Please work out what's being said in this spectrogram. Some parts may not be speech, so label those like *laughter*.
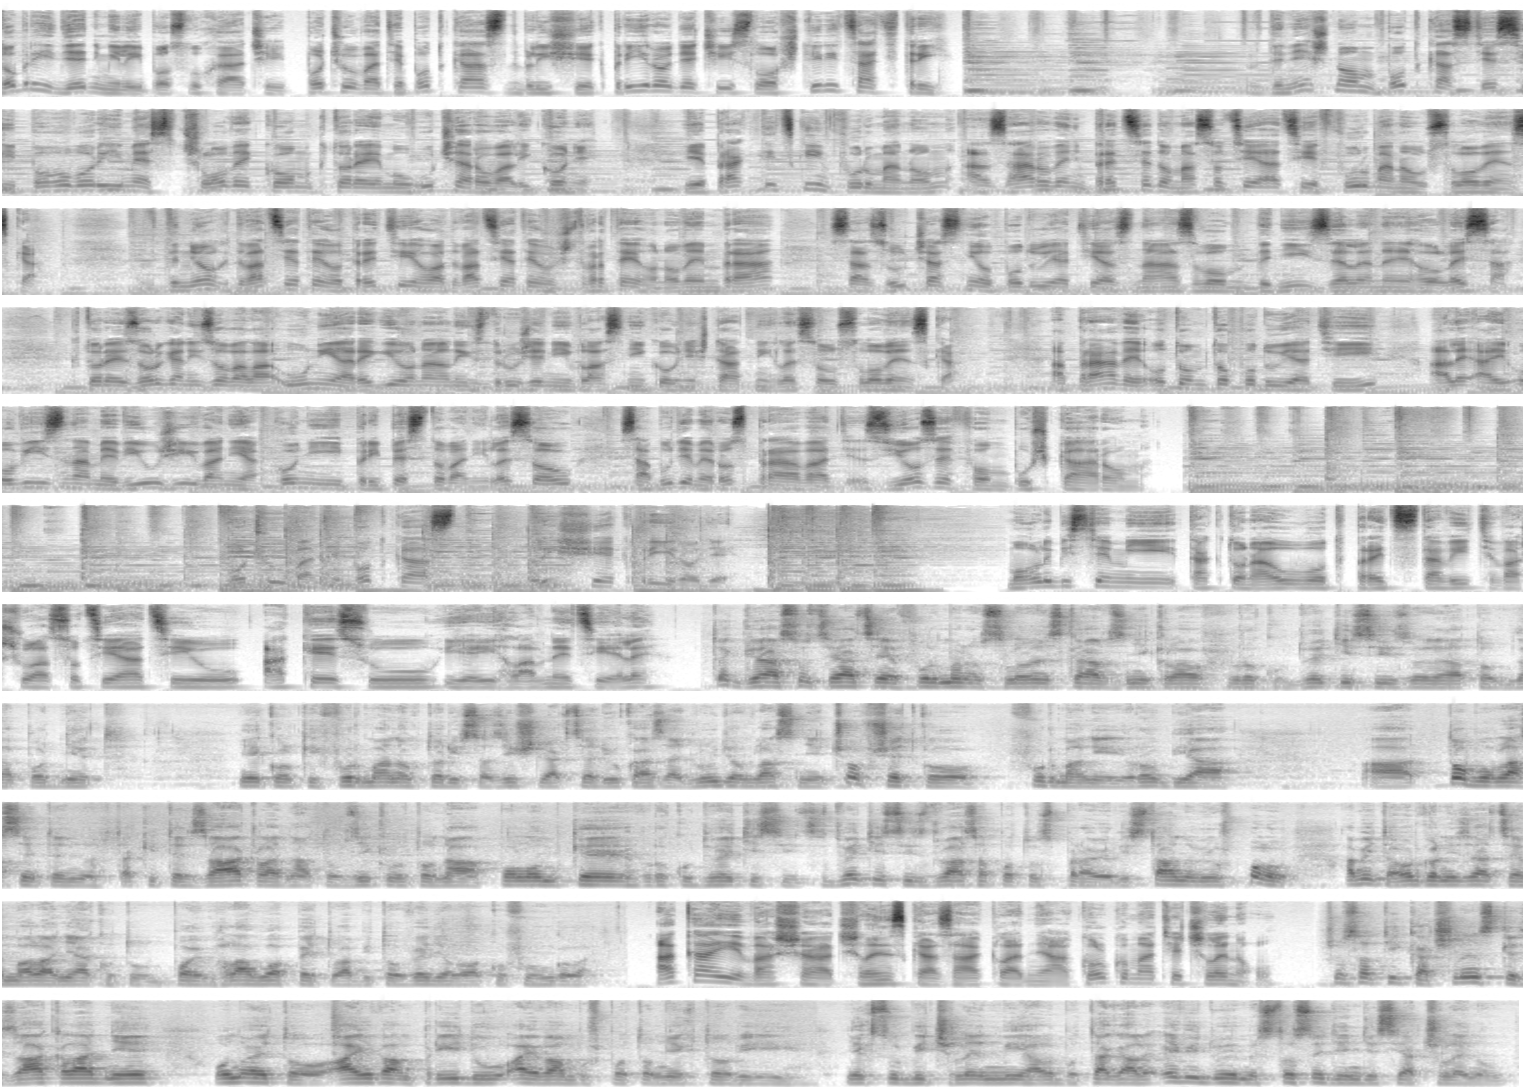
Dobrý deň, milí poslucháči. Počúvate podcast Bližšie k prírode číslo 43. V dnešnom podcaste si pohovoríme s človekom, ktorému učarovali kone. Je praktickým furmanom a zároveň predsedom asociácie furmanov Slovenska. V dňoch 23. a 24. novembra sa zúčastnil podujatia s názvom Dní zeleného lesa, ktoré zorganizovala Únia regionálnych združení vlastníkov neštátnych lesov Slovenska. A práve o tomto podujatí, ale aj o význame využívania koní pri pestovaní lesov sa budeme rozprávať s Jozefom Puškárom. Počúvate podcast Bližšie k prírode. Mohli by ste mi takto na úvod predstaviť vašu asociáciu, aké sú jej hlavné ciele? Tak asociácia Furmanov Slovenska vznikla v roku 2000 na, tom, na podnet niekoľkých furmanov, ktorí sa zišli a chceli ukázať ľuďom vlastne, čo všetko furmany robia, a to bol vlastne ten, taký ten základ na to. Vzniklo to na Polomke v roku 2000. 2002 sa potom spravili stanovy už polom, aby tá organizácia mala nejakú tú, pojem hlavu a petu, aby to vedelo, ako fungovať. Aká je vaša členská základňa a koľko máte členov? Čo sa týka členskej základne, ono je to, aj vám prídu, aj vám už potom niektorí nechcú byť členmi alebo tak, ale evidujeme 170 členov.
